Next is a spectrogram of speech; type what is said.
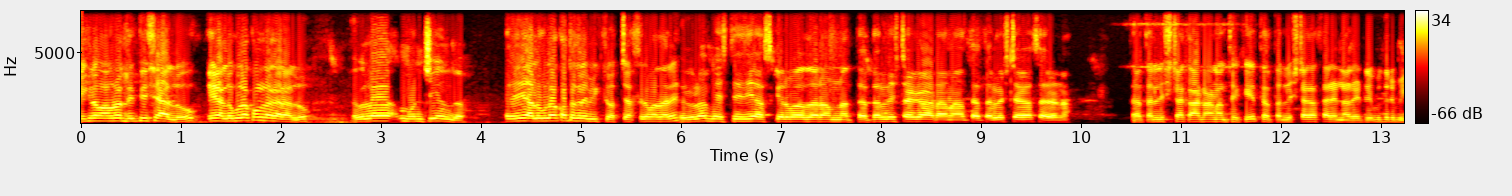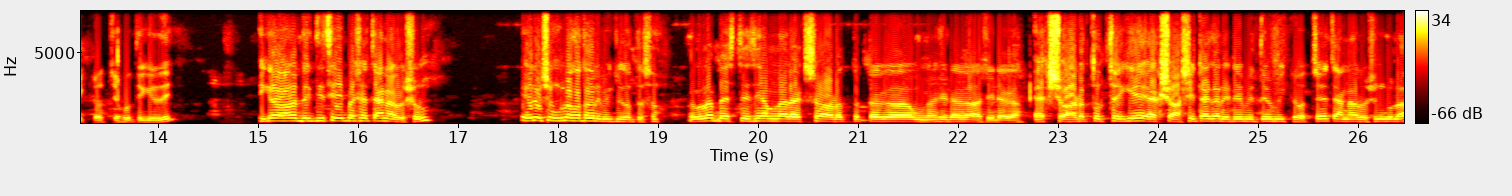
এখানে আমরা দেখতেছি আলু। এই আলুগুলো কোন জায়গার আলু? এগুলো মুন্সিগঞ্জ। এই আলুগুলো কত করে বিক্রি হচ্ছে আজকের বাজারে? এগুলো বেচতেছি আজকের বাজার আপনার তেতাল্লিশ টাকা আটানা তেতাল্লিশ টাকা সাড়ে না তেতাল্লিশ টাকা আট আনা থেকে তেতাল্লিশ টাকা সাড়ে না রেটের ভিতরে বিক্রি হচ্ছে প্রতি কেজি। এখানে আমরা দেখতেছি এই পাশে চায়না রসুন। এই রসুনগুলো কত করে বিক্রি করতেছো? এগুলো বেচতেছি আপনার একশো আটাত্তর টাকা উনআশি টাকা আশি টাকা। একশো আটাত্তর থেকে একশো আশি টাকা রেটের ভিতরে বিক্রি হচ্ছে চায়না রসুনগুলা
